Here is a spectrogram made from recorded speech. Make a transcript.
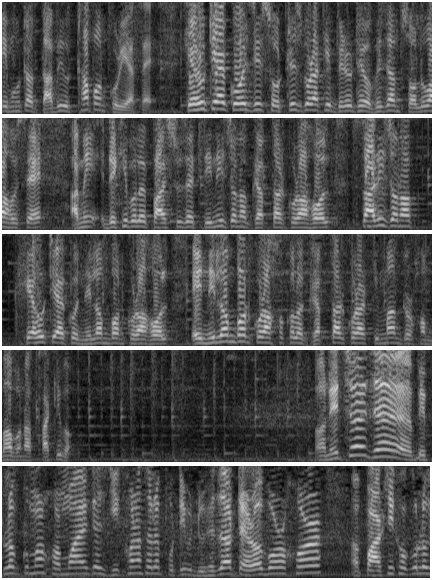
এই মুহূৰ্তত দাবী উত্থাপন কৰি আছে। শেহতীয়াকৈ যি চৌত্ৰিশগৰাকীৰ বিৰুদ্ধে অভিযান চলোৱা হৈছে আমি দেখিবলৈ পাইছো যে তিনিজনক গ্ৰেপ্তাৰ কৰা হ'ল চাৰিজনক শেহতীয়াকৈ নিলম্বন কৰা হ'ল। এই নিলম্বন কৰাসকলক গ্ৰেপ্তাৰ কৰাৰ কিমান দূৰ সম্ভাৱনা থাকিব? নিশ্চয় যে বিপ্লৱ কুমাৰ শৰ্মা আয়োগে যিখন আচলতে প্ৰতি দুহেজাৰ তেৰ বৰ্ষৰ প্ৰাৰ্থীসকলক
